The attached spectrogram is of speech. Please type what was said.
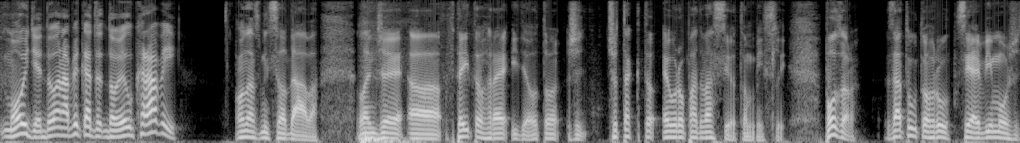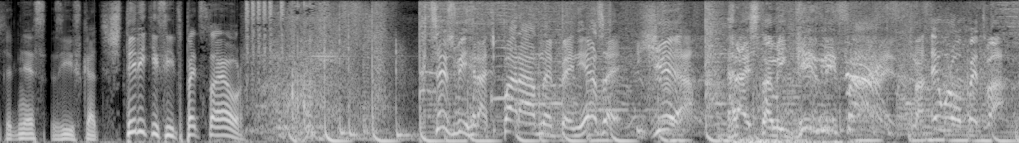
môj dedo napríklad dojil kravy. Ona zmysel dáva. Lenže uh, v tejto hre ide o to, že čo takto Európa 2 si o tom myslí. Pozor, za túto hru si aj vy môžete dnes získať 4500 eur. Chceš vyhrať parádne peniaze? Yeah! Hraj s nami Give Me 5 na Európe 2.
